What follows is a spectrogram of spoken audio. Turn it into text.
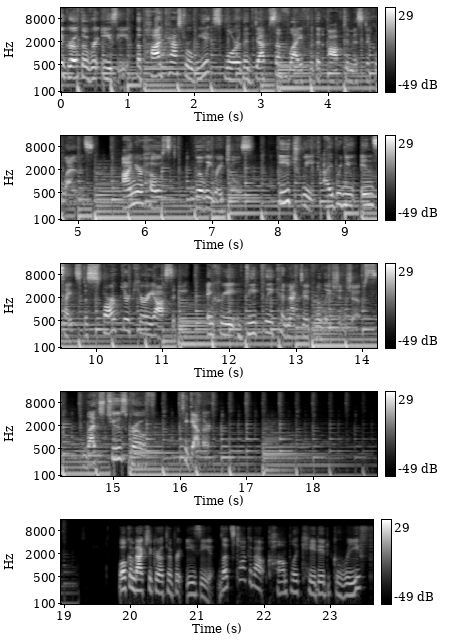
to Growth Over Easy, the podcast where we explore the depths of life with an optimistic lens. I'm your host, Lilly Rachels. Each week, I bring you insights to spark your curiosity and create deeply connected relationships. Let's choose growth together. Welcome back to Growth Over Easy. Let's talk about complicated grief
